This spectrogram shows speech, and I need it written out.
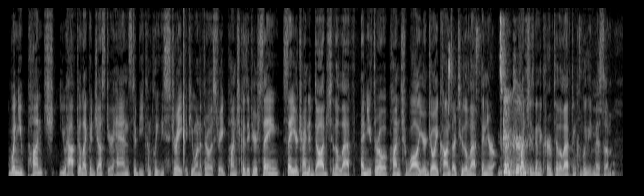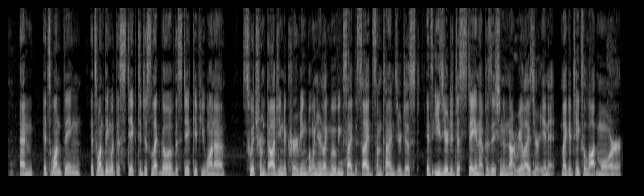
When you punch, you have to like adjust your hands to be completely straight if you want to throw a straight punch. Because if you're saying, say, you're trying to dodge to the left and you throw a punch while your Joy Cons are to the left, then your It's gonna curve. punch is going to curve to the left and completely miss them. And it's one thing. It's one thing with the stick to just let go of the stick if you want to switch from dodging to curving. But when you're like moving side to side, sometimes you're just. It's easier to just stay in that position and not realize you're in it. Like it takes a lot more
